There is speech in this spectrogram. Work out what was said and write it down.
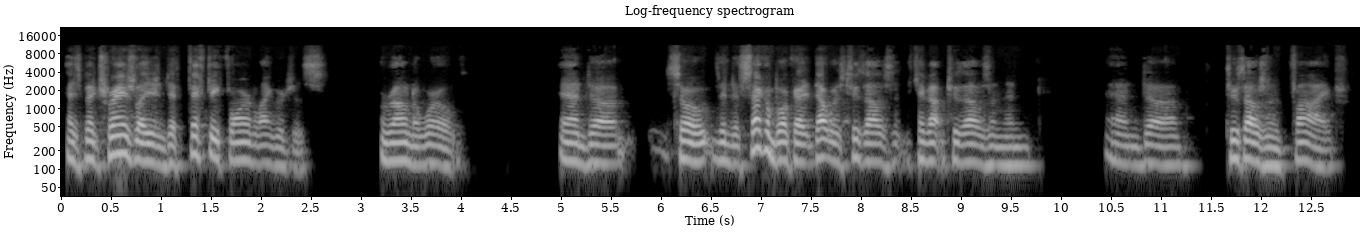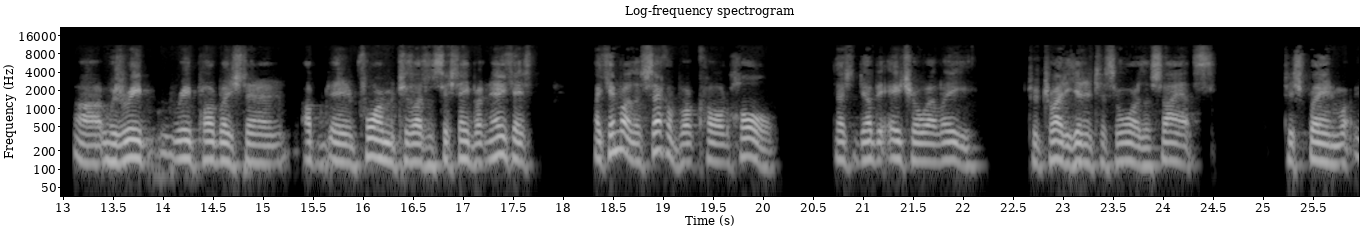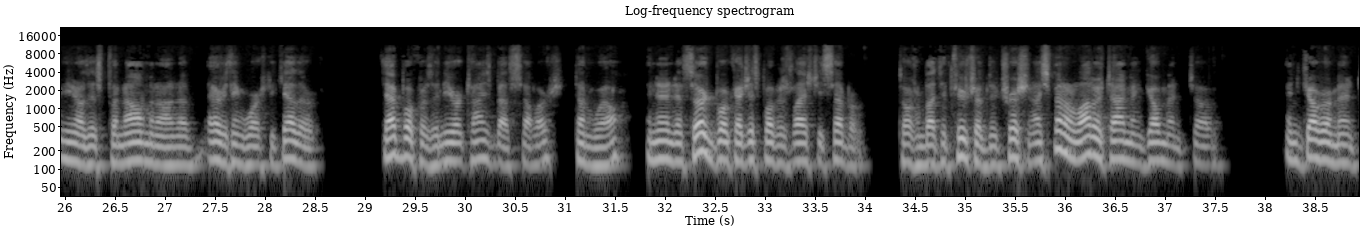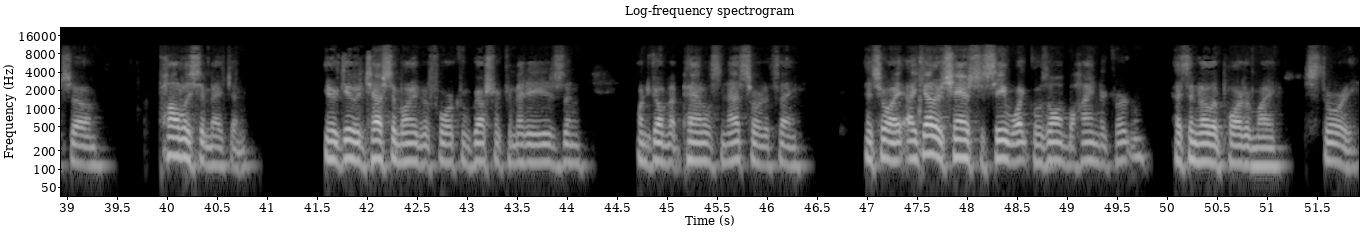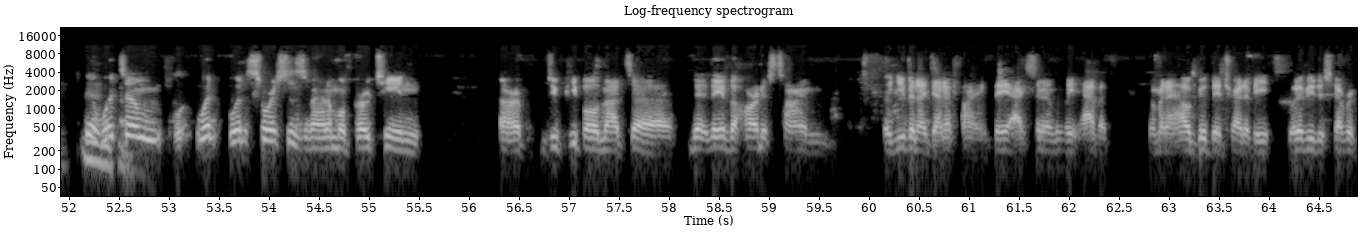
and it's been translated into 50 foreign languages around the world. And uh, so then the second book, I, that was 2000, came out in 2000 and, and uh, 2005. Uh, was re, republished in an updated form in 2016. But in any case, I came out with a second book called Whole. That's W H O L E to try to get into some more of the science to explain what, you know, this phenomenon of everything works together. That book was a New York Times bestseller, done well. And then the third book I just published last December, talking about the future of nutrition. I spent a lot of time in government, uh, in government um, policy making you know, giving testimony before congressional committees and on government panels and that sort of thing. And so I, I, got a chance to see what goes on behind the curtain. That's another part of my story. Yeah, and, what um what what sources of animal protein are do people not uh, they, they have the hardest time like even identifying? They accidentally have it, no matter how good they try to be. What have you discovered?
